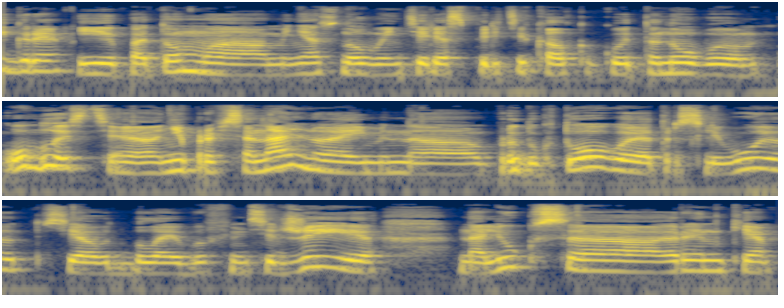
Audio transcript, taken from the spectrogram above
игры, и потом э, у меня снова интерес перетекал в какую-то новую область, э, не профессиональную, а именно продуктовую, отраслевую, то есть я вот была и в FMCG, на люкс э, рынке,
